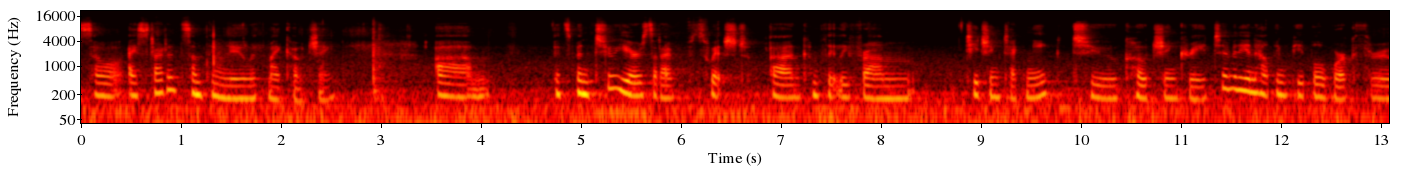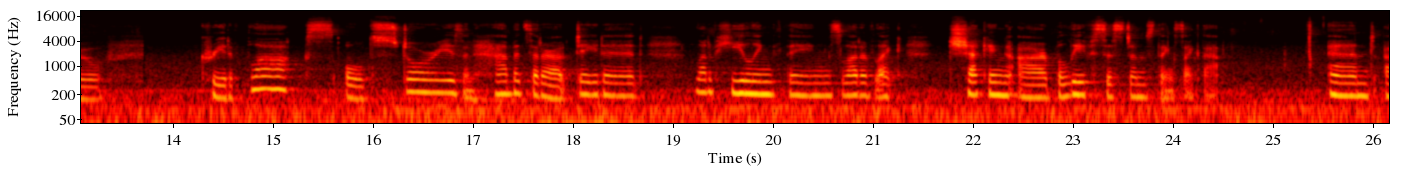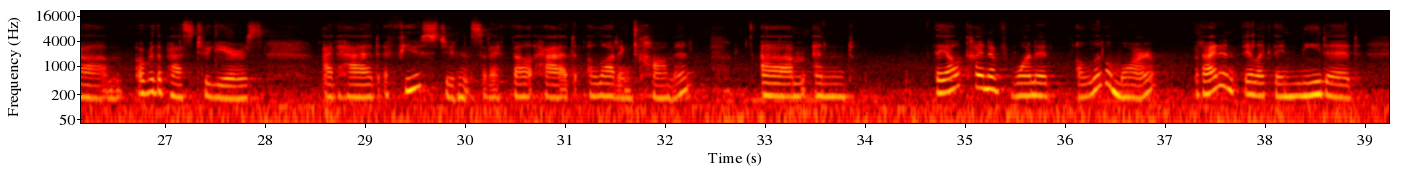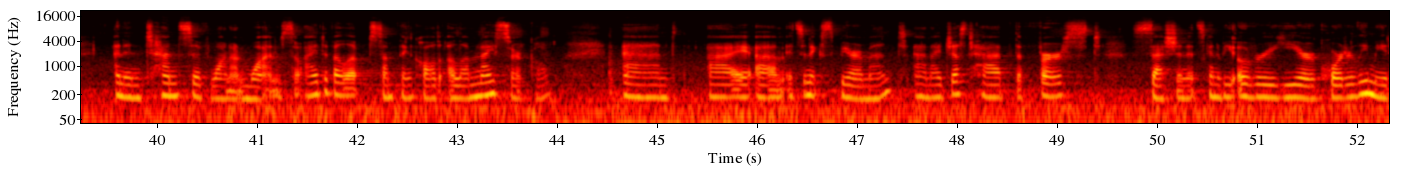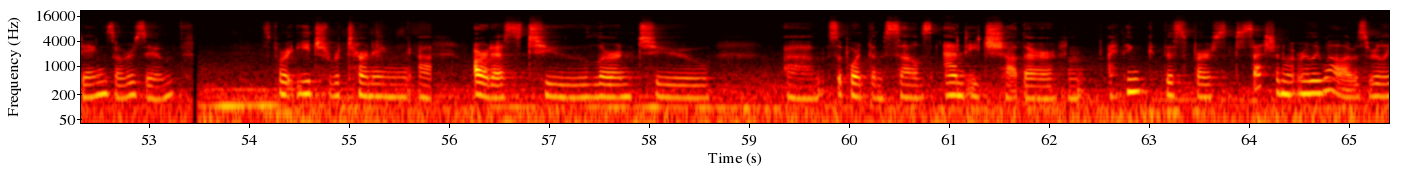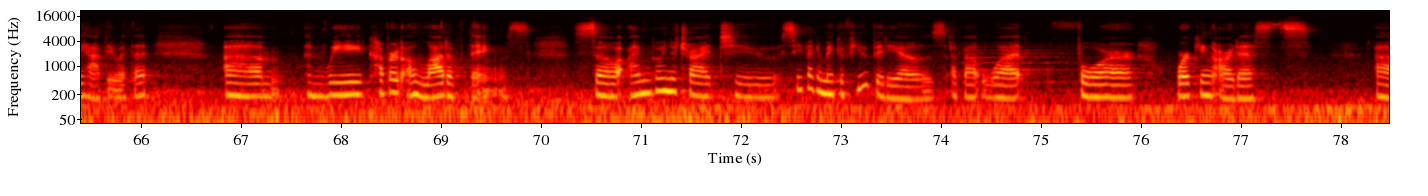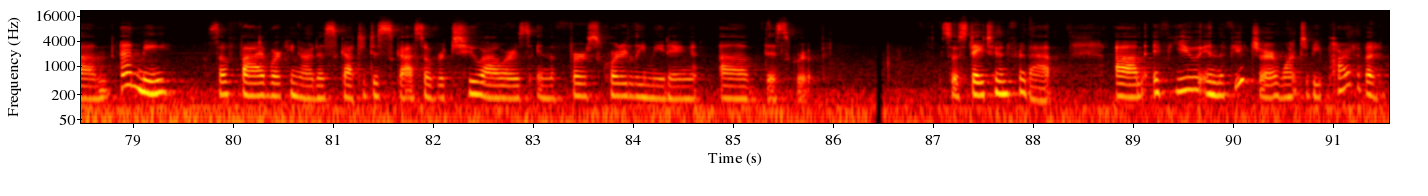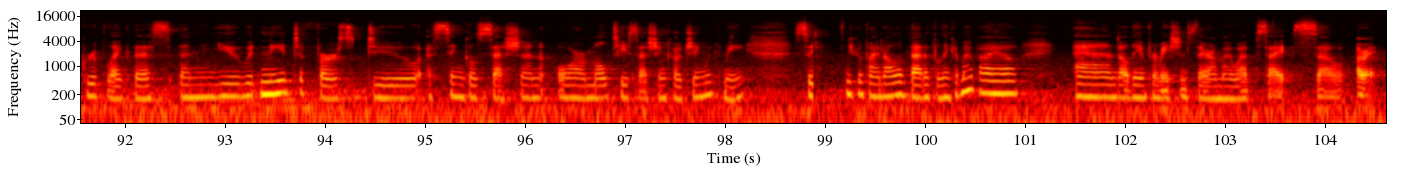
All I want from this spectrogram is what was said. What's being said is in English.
So I started something new with my coaching. Um, it's been two years that I've switched uh, completely from teaching technique to coaching creativity and helping people work through creative blocks, old stories, and habits that are outdated, a lot of healing things, a lot of like checking our belief systems, things like that. And um, over the past two years, I've had a few students that I felt had a lot in common. Um, and they all kind of wanted a little more, but I didn't feel like they needed an intensive one on one. So I developed something called Alumni Circle. And I, um, it's an experiment, and I just had the first session. It's going to be over a year, quarterly meetings over Zoom. It's for each returning uh, artists to learn to um, support themselves and each other. Um, I think this first session went really well. I was really happy with it. Um, and we covered a lot of things. So I'm going to try to see if I can make a few videos about what for working artists um, and me so, five working artists got to discuss over two hours in the first quarterly meeting of this group. So, stay tuned for that. Um, if you in the future want to be part of a group like this, then you would need to first do a single session or multi session coaching with me. So, you can find all of that at the link in my bio, and all the information's there on my website. So, all right.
